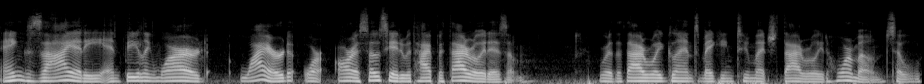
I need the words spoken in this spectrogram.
Anxiety and feeling wired wired or are associated with hypothyroidism, where the thyroid gland's making too much thyroid hormone. So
